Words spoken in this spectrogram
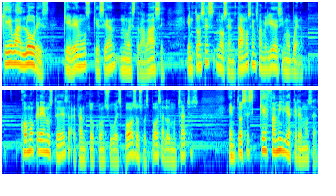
¿Qué valores queremos que sean nuestra base? Entonces nos sentamos en familia y decimos, bueno, ¿cómo creen ustedes, tanto con su esposo, su esposa, los muchachos? Entonces, ¿qué familia queremos ser?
